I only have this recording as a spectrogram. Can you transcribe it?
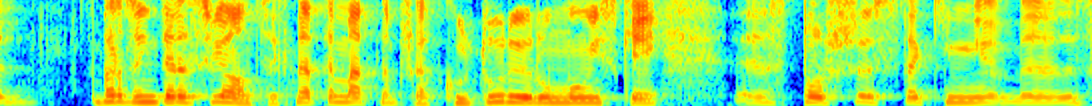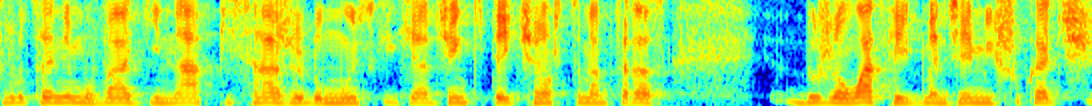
e, bardzo interesujących, na temat na przykład kultury rumuńskiej, e, z, z takim zwróceniem uwagi na pisarzy rumuńskich. Ja dzięki tej książce mam teraz dużo łatwiej będzie mi szukać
